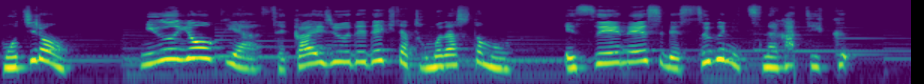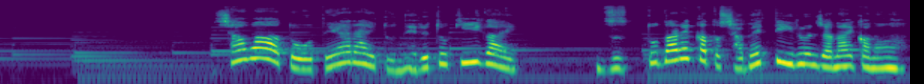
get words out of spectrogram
もちろん、ニューヨークや世界中でできた友達とも SNS ですぐにつながっていく。シャワーとお手洗いと寝るとき以外、ずっと誰かと喋っているんじゃないかな。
